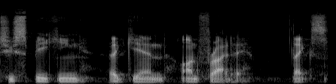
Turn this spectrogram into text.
to speaking again on Friday. Thanks.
